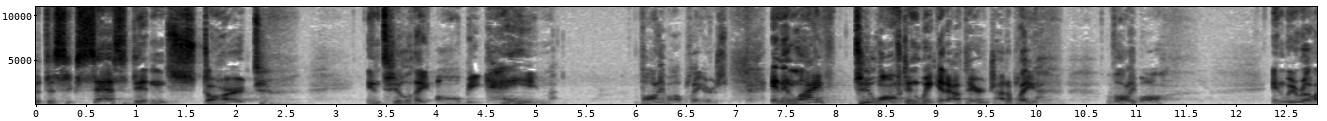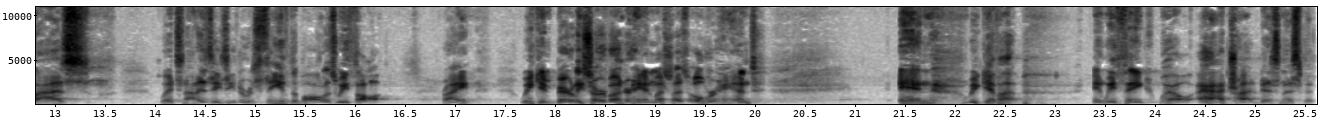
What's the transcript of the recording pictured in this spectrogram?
but the success didn't start until they all became volleyball players. And in life, too often we get out there and try to play volleyball, and we realize, well, it's not as easy to receive the ball as we thought, right? We can barely serve underhand, much less overhand, and we give up and we think, well, I tried business, but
